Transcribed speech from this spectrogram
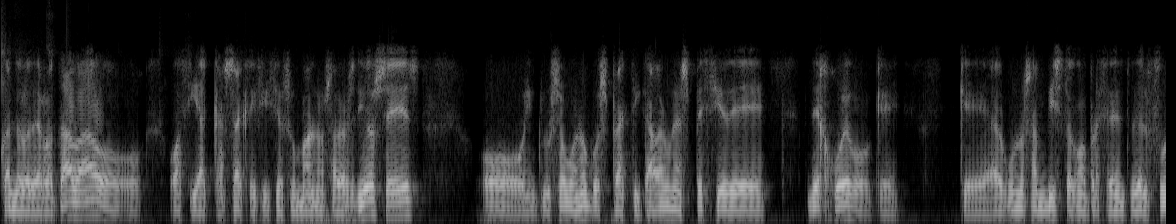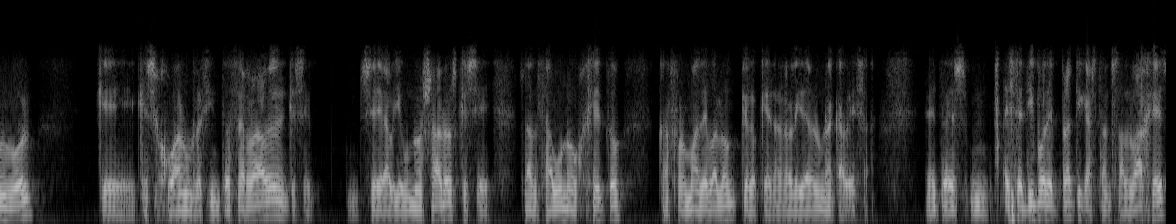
cuando lo derrotaba o, hacía sacrificios humanos a los dioses o incluso, bueno, pues practicaban una especie de, juego que, algunos han visto como precedente del fútbol, que, que se jugaba en un recinto cerrado en que se, se había unos aros que se lanzaba un objeto con forma de balón que lo que en realidad era una cabeza. Entonces, este tipo de prácticas tan salvajes,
